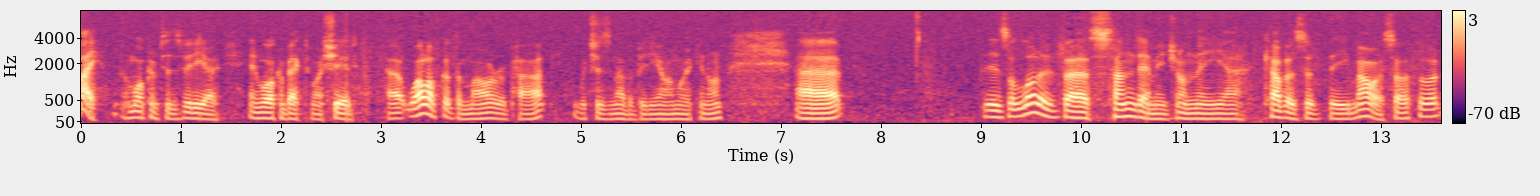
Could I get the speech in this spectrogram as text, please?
Hi and welcome to this video and welcome back to my shed. Uh, while I've got the mower apart, which is another video I'm working on, uh, there's a lot of uh, sun damage on the uh, covers of the mower so I thought,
